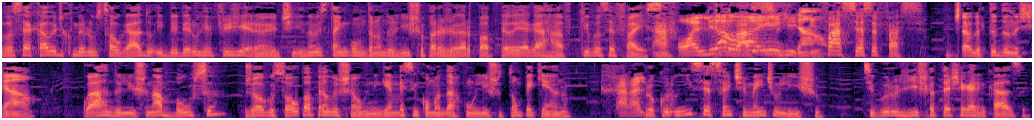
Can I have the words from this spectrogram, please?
Você acaba de comer um salgado e beber um refrigerante e não está encontrando lixo para jogar o papel e a garrafa. O que você faz? Ah, Olha lá, fácil. Henrique. Fácil, essa é fácil. Joga tudo no chão. Guardo o lixo na bolsa, jogo só o papel no chão. Ninguém vai se incomodar com um lixo tão pequeno. Caralho. Procuro incessantemente um lixo. Seguro o lixo até chegar em casa.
